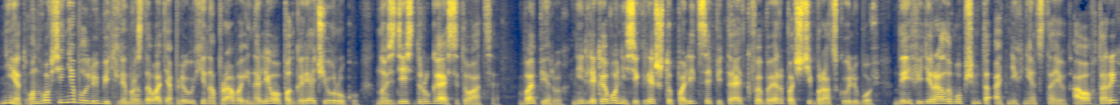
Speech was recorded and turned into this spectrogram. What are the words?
Нет, он вовсе не был любителем раздавать оплеухи направо и налево под горячую руку, но здесь другая ситуация. Во-первых, ни для кого не секрет, что полиция питает к ФБР почти братскую любовь, да и федералы, в общем-то, от них не отстают. А во-вторых,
